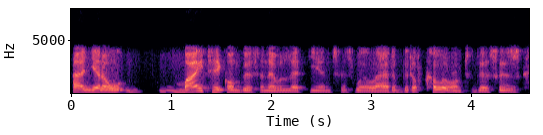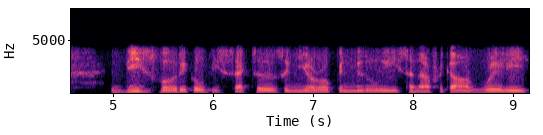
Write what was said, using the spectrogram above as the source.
And you know, my take on this, and I will let Jens as well add a bit of color onto this, is these vertical, these sectors in Europe, in Middle East, and Africa are really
